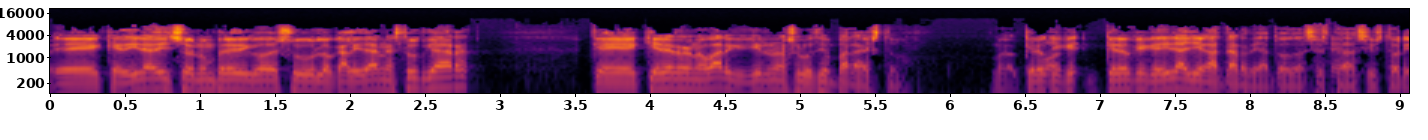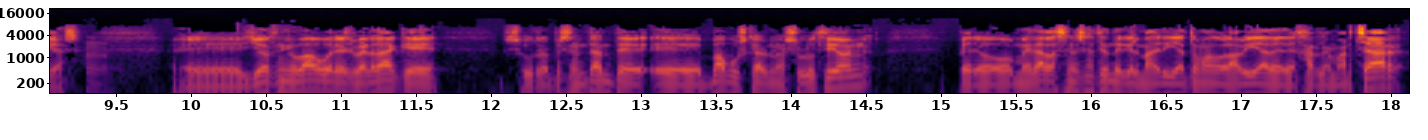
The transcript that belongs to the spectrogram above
Eh, Kedir ha dicho en un periódico de su localidad, en Stuttgart, que quiere renovar y que quiere una solución para esto. Bueno, creo, Bueno. que, creo que Kedira llega tarde a todas estas historias. Hmm. Eh, George Neubauer es verdad que su representante eh, va a buscar una solución, pero me da la sensación de que el Madrid ha tomado la vía de dejarle marchar.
